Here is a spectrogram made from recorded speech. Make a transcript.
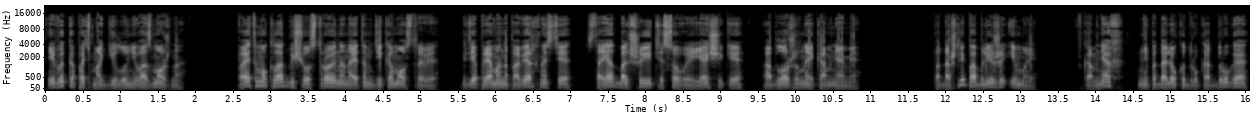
и выкопать могилу невозможно. Поэтому кладбище устроено на этом диком острове, где прямо на поверхности стоят большие тесовые ящики, обложенные камнями. Подошли поближе и мы. В камнях, неподалеку друг от друга,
